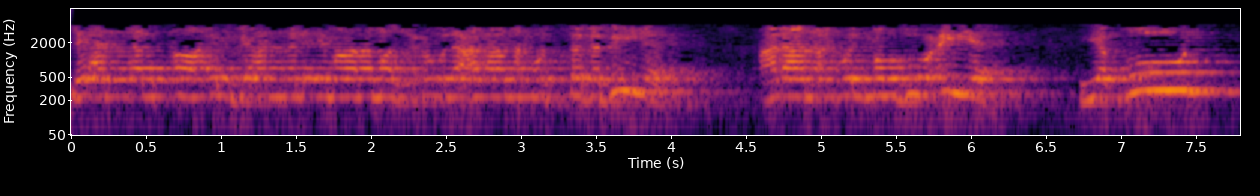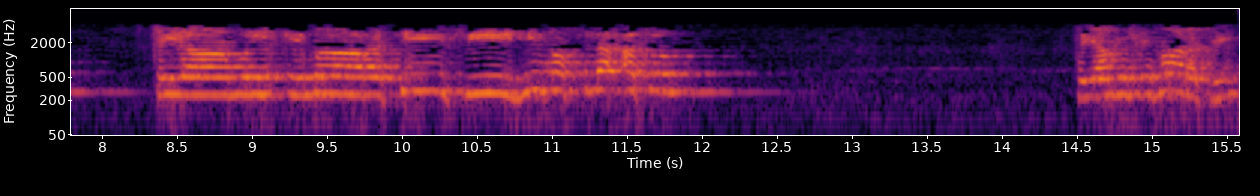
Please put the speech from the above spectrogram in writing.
لأن القائل بأن الإمارة مجعولة على نحو السببية على نحو الموضوعية. يقول قيام الإمارة فيه مصلحة. قيام الإمارة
